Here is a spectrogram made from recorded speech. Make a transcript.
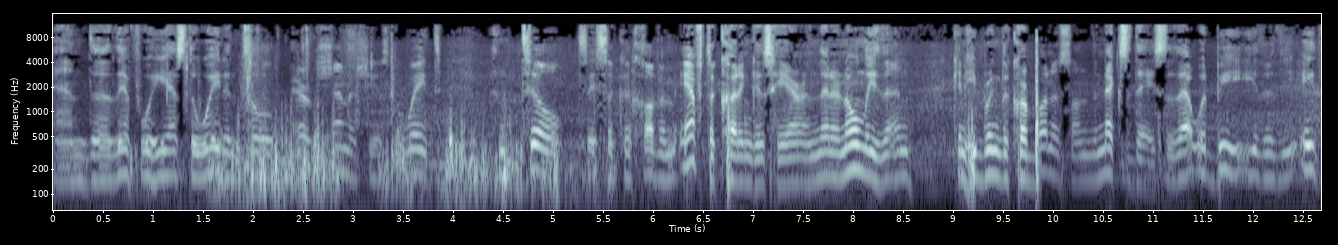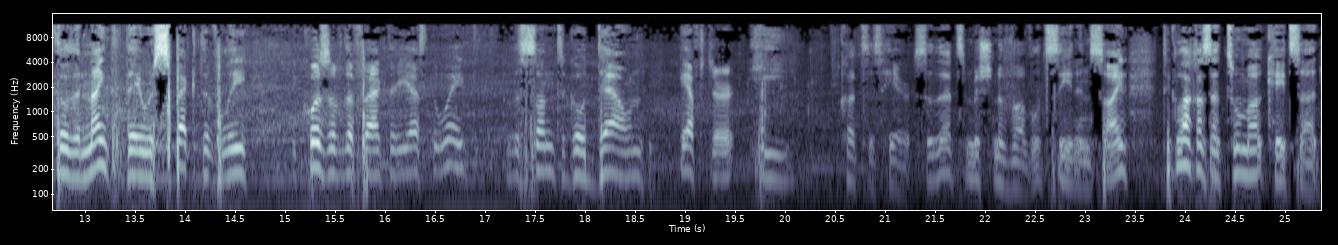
And uh, therefore he has to wait until Erev Shemesh, he has to wait until Tzesakachavim after cutting his hair, and then and only then can he bring the korbanos on the next day. So that would be either the eighth or the ninth day, respectively, because of the fact that he has to wait for the sun to go down after he cuts his hair. So that's Mishnah Vav. Let's see it inside. Tiglachas atuma ketzad.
